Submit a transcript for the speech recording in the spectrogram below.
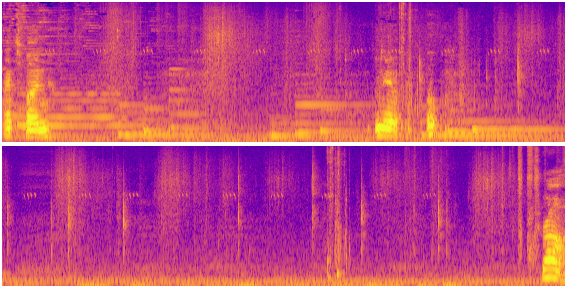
that's fun. No. Oh. Draw.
